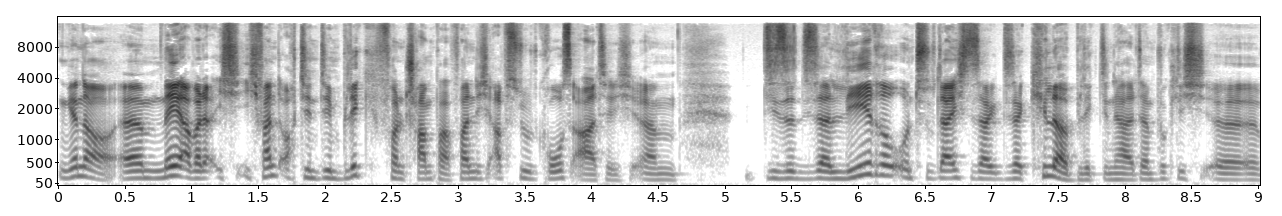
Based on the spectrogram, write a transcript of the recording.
Genau, ähm, nee, aber ich, ich fand auch den, den Blick von Champa, fand ich absolut großartig. Ähm, diese, dieser leere und zugleich dieser, dieser Killerblick, den er halt dann wirklich, äh,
